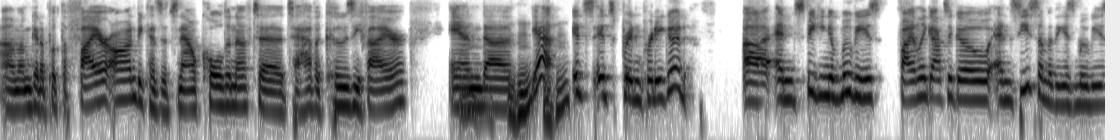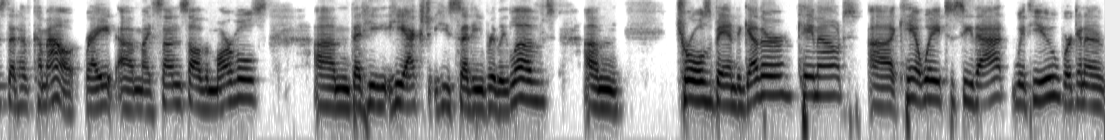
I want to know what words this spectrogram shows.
Um, I'm going to put the fire on because it's now cold enough to to have a cozy fire. And uh, Mhm, yeah, mhm. it's it's been pretty good. Uh, and speaking of movies, finally got to go and see some of these movies that have come out. Right, uh, my son saw the Marvels um, that he he actually he said he really loved. Um, Trolls Band Together came out. Uh, can't wait to see that with you. We're gonna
